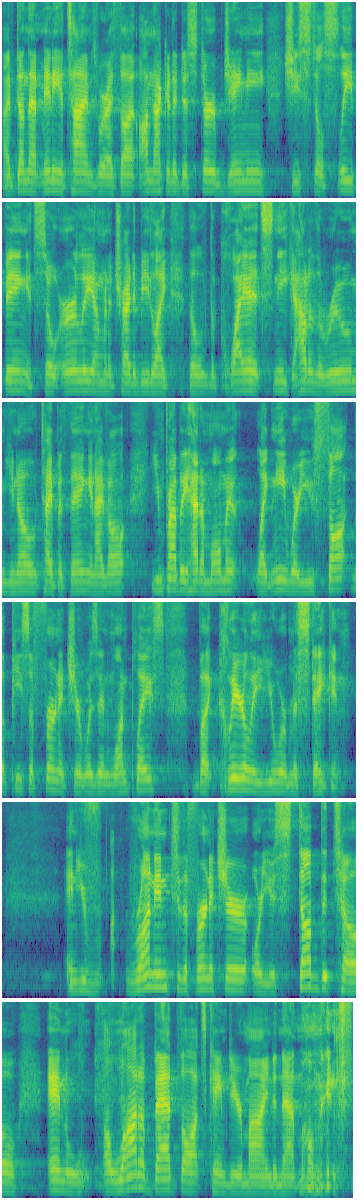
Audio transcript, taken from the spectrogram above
I've done that many a times where I thought, I'm not going to disturb Jamie. She's still sleeping. It's so early. I'm going to try to be like the, the quiet sneak out of the room, you know, type of thing. And I've all, you probably had a moment like me where you thought the piece of furniture was in one place, but clearly you were mistaken. And you've run into the furniture or you stubbed the toe and a lot of bad thoughts came to your mind in that moment.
